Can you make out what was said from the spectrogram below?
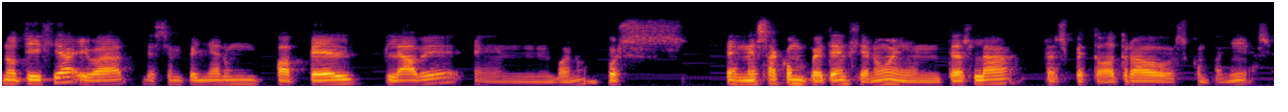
noticia y va a desempeñar un papel clave en, bueno, pues en esa competencia, ¿no? En Tesla respecto a otras compañías.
